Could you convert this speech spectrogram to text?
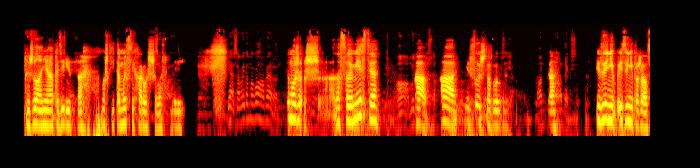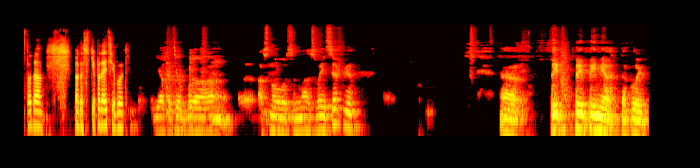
желание поделиться? Может, какие-то мысли хорошие у вас olla. Ты можешь э, на своем месте... А, а, не слышно было. Да. Извини, извини, пожалуйста, да. Надо все-таки подойти будет. Я хотел бы э, основываться на своей церкви. Э, при- при- пример такой.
